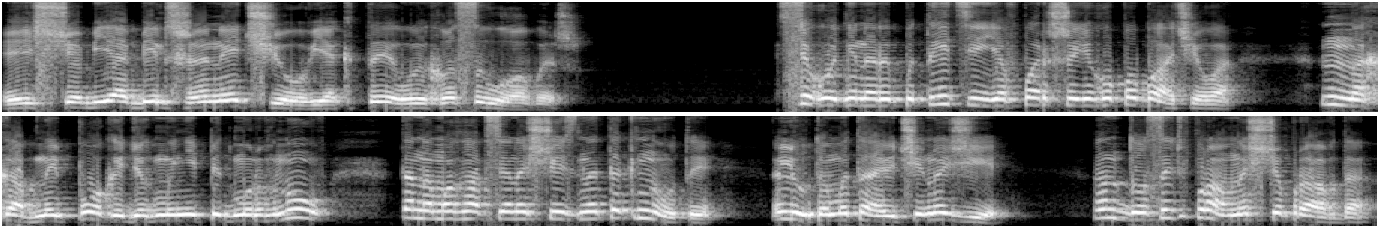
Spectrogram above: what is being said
І щоб я більше не чув, як ти лихословиш. Сьогодні на репетиції я вперше його побачила. Нахабний покидьок мені підморгнув та намагався на щось натякнути, люто метаючи ножі. Досить вправно, щоправда.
